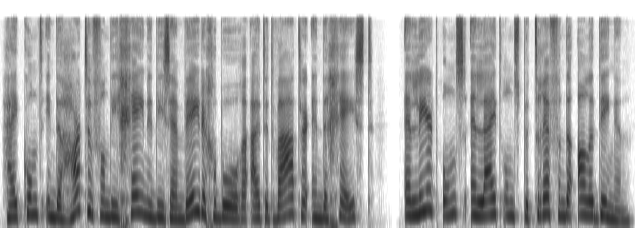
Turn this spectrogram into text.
Hij komt in de harten van diegenen die zijn wedergeboren uit het water en de geest, en leert ons en leidt ons betreffende alle dingen.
